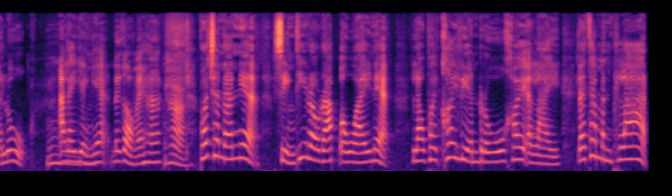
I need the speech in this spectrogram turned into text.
นะลูกมอะไรอย่างเงี้ยนึกออกไหมฮะค่ะเพราะฉะนั้นเนี่ยสิ่งที่เรารับเอาไว้เนี่ย เราค่อยๆเรียนรู้ค่อยอะไร และถ้ามันพลาด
